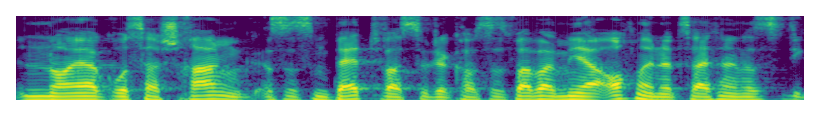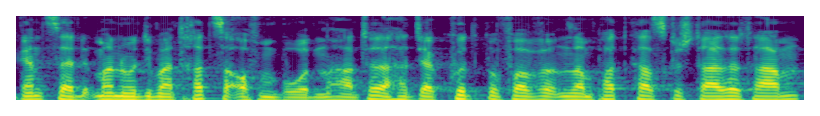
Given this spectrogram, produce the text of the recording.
ein neuer großer Schrank? Ist es ein Bett, was du dir kaufst? Das war bei mir ja auch mal eine Zeit lang, dass ich die ganze Zeit immer nur die Matratze auf dem Boden hatte. Hat ja kurz bevor wir unseren Podcast gestartet haben,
